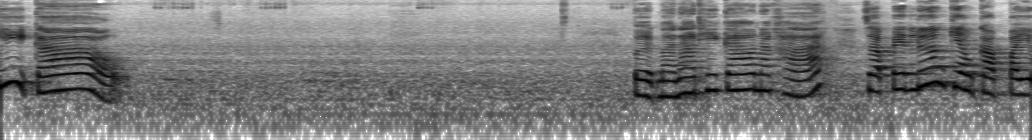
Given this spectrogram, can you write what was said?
ที่ 9เปิดมาหน้าที่ 9 นะคะ จะเป็นเรื่องเกี่ยวกับประโย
